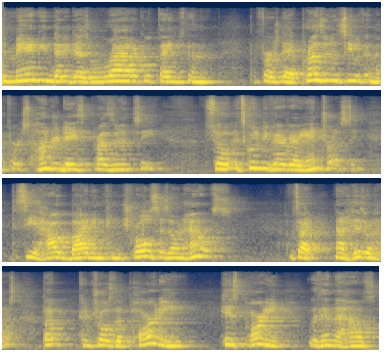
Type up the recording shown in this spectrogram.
demanding that he does radical things within the first day of presidency, within the first 100 days of presidency. So it's going to be very, very interesting to see how Biden controls his own house. I'm sorry, not his own house, but controls the party, his party within the House,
